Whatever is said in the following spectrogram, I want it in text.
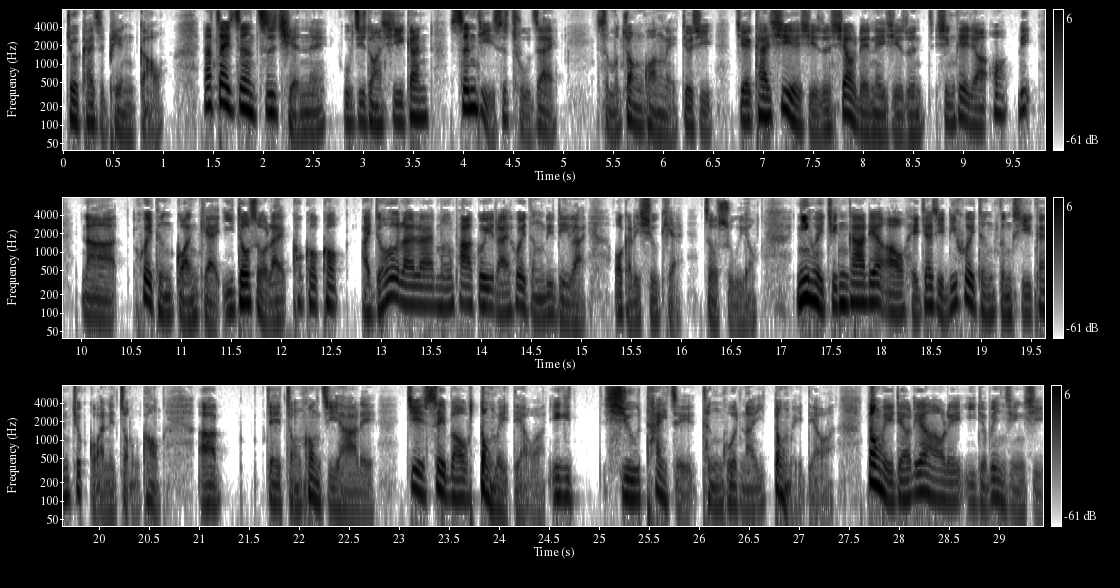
就开始偏高。那在这之前呢，有一段时间身体是处在什么状况呢？就是解开始的时阵，少年的时阵，身体就哦，你那血糖关起来，胰岛素来，扣扣扣，哎，就好来来门拍开来，血糖你你来，我给你收起来做使用。你会增加了后，或者是你血糖长时间足悬的状况啊，在状况之下咧，这细胞冻未掉啊，伊收太侪糖分来，伊冻未掉啊，冻未掉了后咧，伊就变成是。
